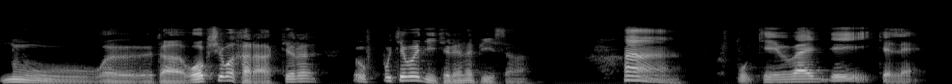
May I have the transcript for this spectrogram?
«Ну, э, это общего характера. В путеводителе написано». «Ха! В путеводителе!»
